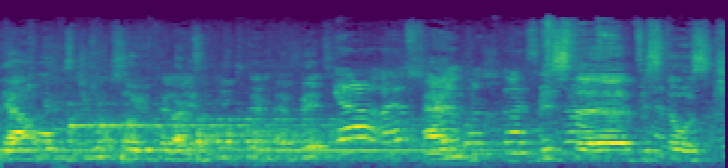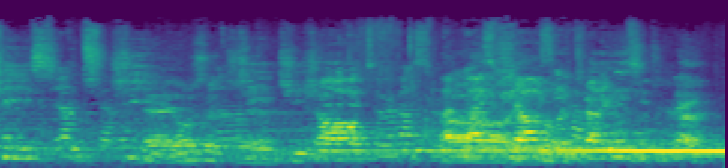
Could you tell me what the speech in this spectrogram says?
They are all tuned, so you can like, pick them a bit. Yeah, I also And one of the guys. with uh, with those keys, Yeah. it's G, you know, so G, G sharp, to rehearsal. like piano, it's very easy to play.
